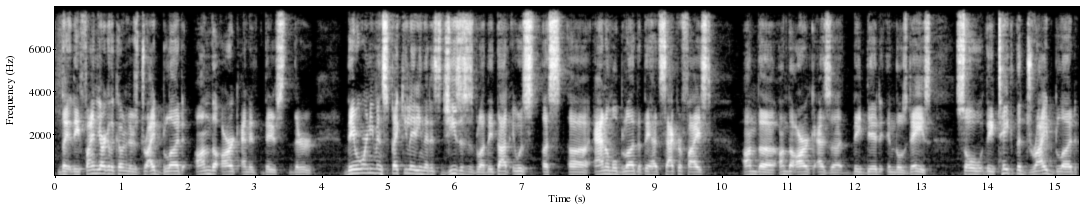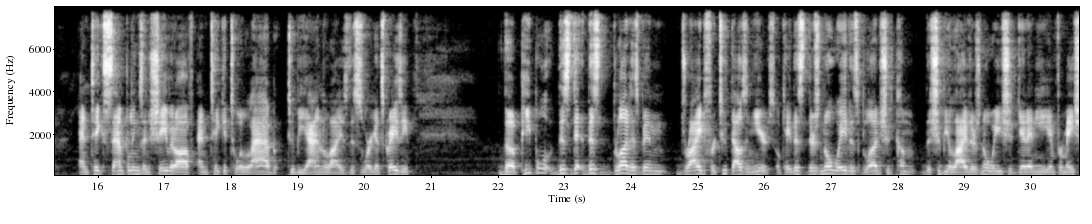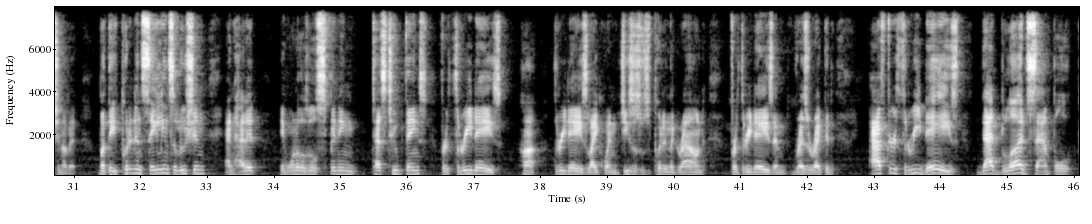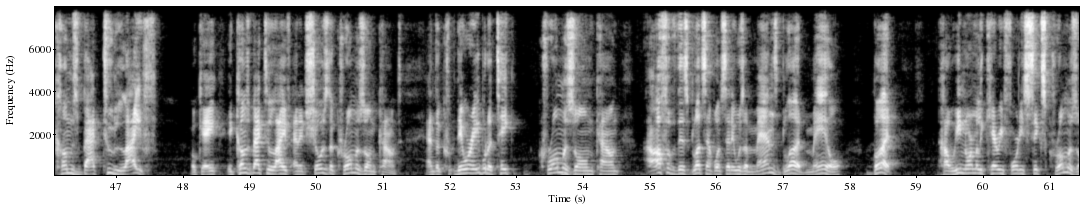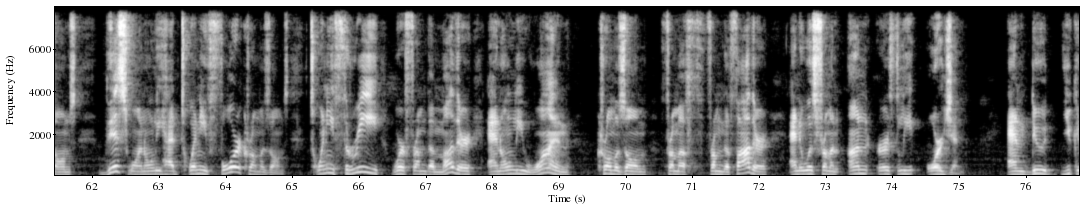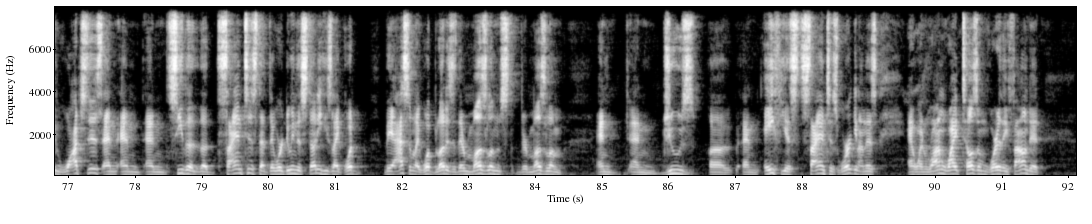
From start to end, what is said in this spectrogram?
They, they find the Ark of the Covenant. There's dried blood on the Ark, and it, there's they're they weren't even speculating that it's Jesus' blood. They thought it was a, uh, animal blood that they had sacrificed on the on the Ark as uh, they did in those days. So they take the dried blood and take samplings and shave it off and take it to a lab to be analyzed. This is where it gets crazy. The people this this blood has been dried for 2000 years okay? This there's no way this blood should come this should be alive. There's no way you should get any information of it. But they put it in saline solution and had it in one of those little spinning test tube things for 3 days huh? 3 days like when Jesus was put in the ground for 3 days and resurrected after 3 days that blood sample comes back to life okay? It comes back to life and it shows the chromosome count. And the, they were able to take chromosome count off of this blood sample and said it was a man's blood male but how we normally carry 46 chromosomes this one only had 24 chromosomes. 23 were from the mother and only one chromosome from a from the father and it was from an unearthly origin. And dude you could watch this and and and see the the scientists that they were doing this study. He's like what they asked him like what blood is it? They're muslims they're muslim and and jews uh, and atheist scientists working on this. And when Ron Wyatt tells them where they found it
